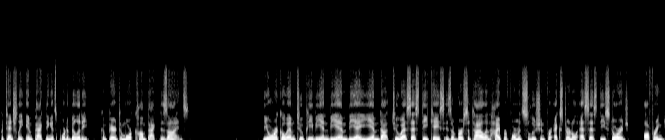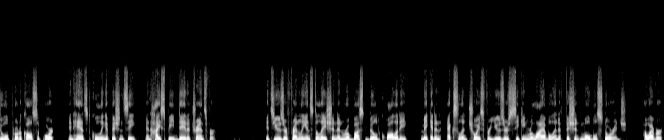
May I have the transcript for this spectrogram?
potentially impacting its portability compared to more compact designs. The Orico M2 PVNVM BAEM.2 SSD case is a versatile and high-performance solution for external SSD storage, offering dual protocol support, enhanced cooling efficiency, and high-speed data transfer. Its user-friendly installation and robust build quality make it an excellent choice for users seeking reliable and efficient mobile storage. However,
